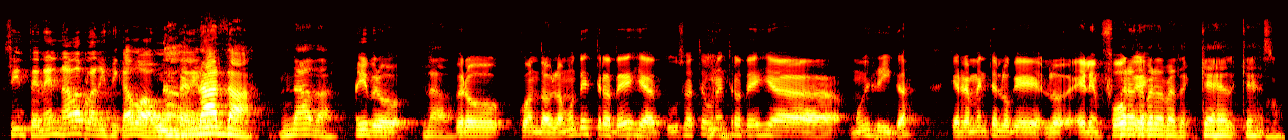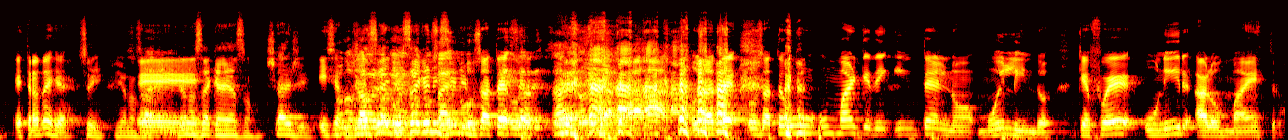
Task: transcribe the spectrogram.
Sin tener nada planificado aún. Nada. Nada, nada, Oye, pero, nada. pero cuando hablamos de estrategia, tú usaste una estrategia muy rica, que realmente es lo que, lo- el enfoque... Espérate, espérate, espérate. ¿Qué es, qué es eso? ¿Estrategia? Sí, yo no sé. Eh, yo no sé qué es eso. Strategy. Y se no escucha- sabes lo yo sé que ni usaste, usaste- usaste, usaste un, un marketing interno muy lindo que fue unir a los maestros.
